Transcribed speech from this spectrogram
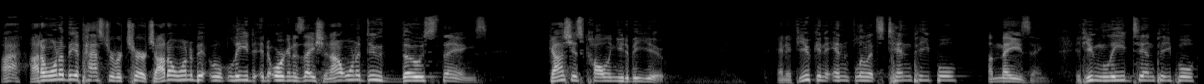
I, I don't want to be a pastor of a church. I don't want to be, lead an organization. I don't want to do those things. God's just calling you to be you. And if you can influence 10 people, amazing. If you can lead 10 people,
